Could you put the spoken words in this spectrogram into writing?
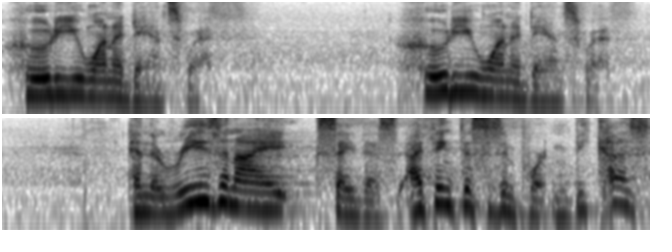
Who do you want to dance with? Who do you want to dance with? And the reason I say this, I think this is important because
